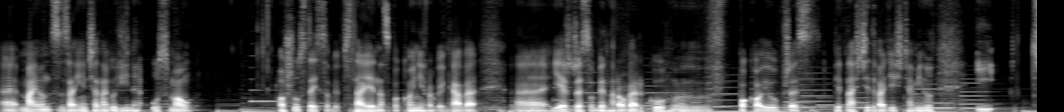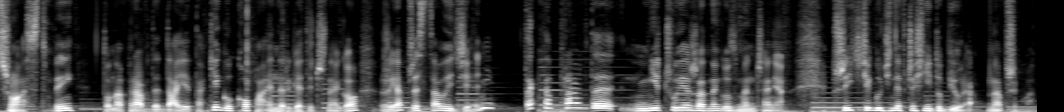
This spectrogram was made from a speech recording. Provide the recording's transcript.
e, mając zajęcia na godzinę 8, o 6 sobie wstaję, na spokojnie robię kawę, e, jeżdżę sobie na rowerku w pokoju przez 15-20 minut i trust me, to naprawdę daje takiego kopa energetycznego, że ja przez cały dzień tak naprawdę nie czuję żadnego zmęczenia. Przyjdźcie godzinę wcześniej do biura, na przykład.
